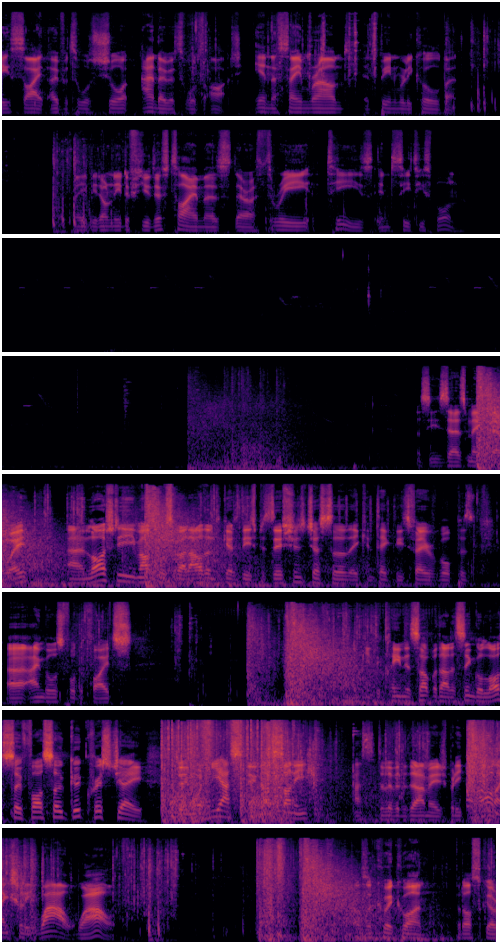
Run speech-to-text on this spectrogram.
a site over towards short and over towards arch in the same round. It's been really cool, but maybe don't need a few this time as there are three Ts in CT spawn. Let's see Zez make their way. And largely, Mouse have allowed them to get to these positions just so that they can take these favorable uh, angles for the fights. Clean this up without a single loss. So far, so good. chrisJ doing what he has to do. Now, Sunny has to deliver the damage, but he can't actually. Wow. Wow. That was a quick one, but oskar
